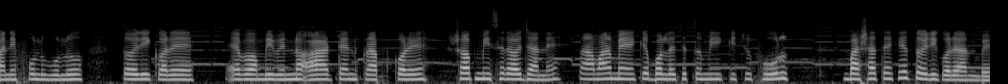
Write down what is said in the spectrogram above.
মানে ফুলগুলো তৈরি করে এবং বিভিন্ন আর্ট অ্যান্ড ক্রাফট করে, সব মিসেরাও জানে। তো আমার মেয়েকে বলেছে, তুমি কিছু ফুল বাসা থেকে তৈরি করে আনবে।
